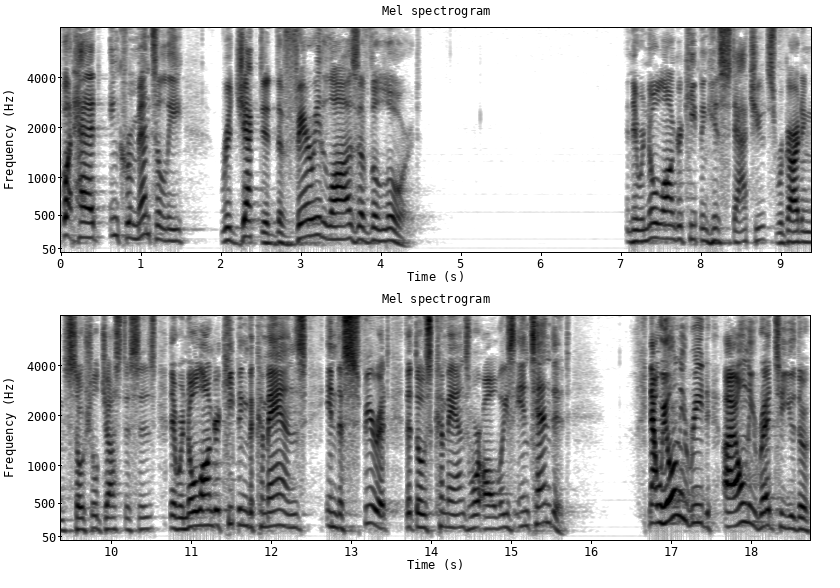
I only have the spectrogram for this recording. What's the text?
but had incrementally rejected the very laws of the Lord. And they were no longer keeping his statutes regarding social justices. They were no longer keeping the commands in the spirit that those commands were always intended. Now, we only read, I only read to you the,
